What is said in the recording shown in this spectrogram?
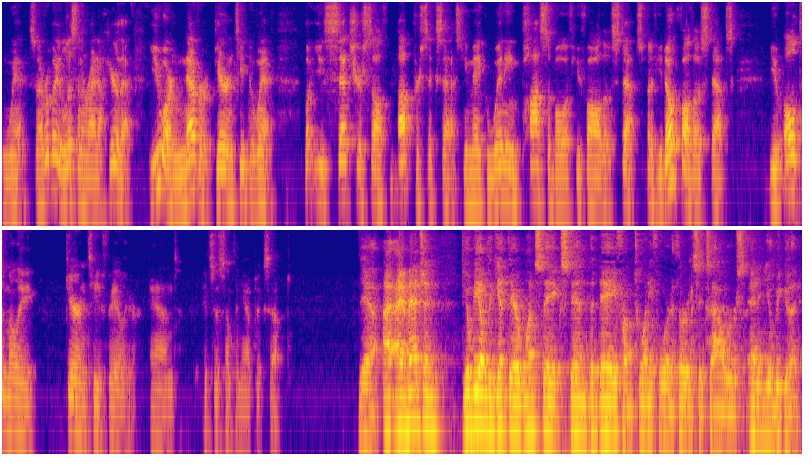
win. So everybody listening right now, hear that. You are never guaranteed to win, but you set yourself up for success. You make winning possible if you follow those steps. But if you don't follow those steps, you ultimately guarantee failure. And it's just something you have to accept. Yeah, I, I imagine you'll be able to get there once they extend the day from 24 to 36 hours, and then you'll be good.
